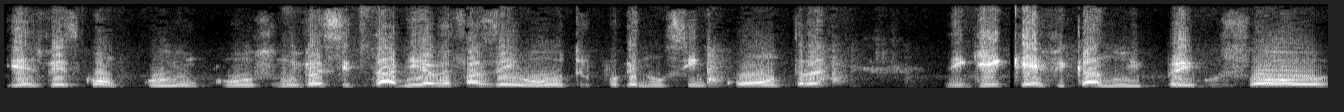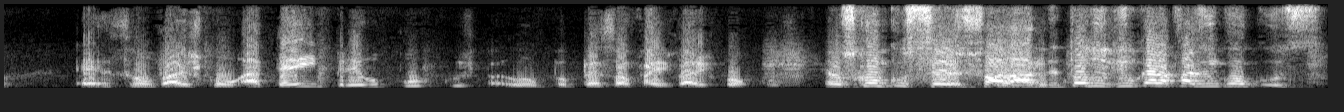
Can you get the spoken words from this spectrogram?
E às vezes conclui um curso universitário e já vai fazer outro porque não se encontra. Ninguém quer ficar num emprego só. É, são vários, até emprego público, o pessoal faz vários concursos. É os concurseiros falaram, né? todo dia o cara faz um concurso.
